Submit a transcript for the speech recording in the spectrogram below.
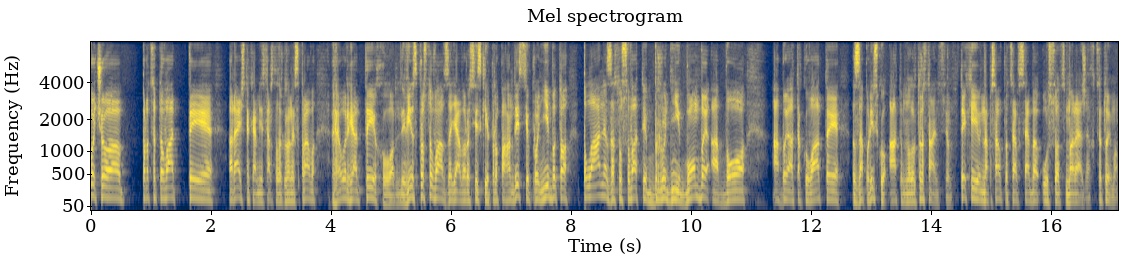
хочу процитувати речника Міністерства закордонних справ Георгія Тихого. Він спростував заяви російських пропагандистів про нібито плани застосувати брудні бомби або аби атакувати Запорізьку атомну електростанцію. Тихий написав про це в себе у соцмережах. Цитуємо:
